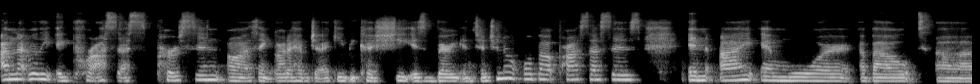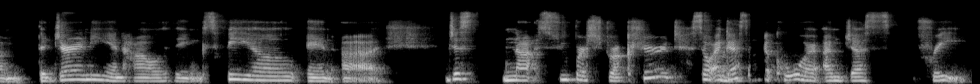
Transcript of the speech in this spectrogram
I'm not really a process person. Uh, thank God I have Jackie because she is very intentional about processes. And I am more about um, the journey and how things feel and uh, just not super structured. So I guess at the core, I'm just free.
